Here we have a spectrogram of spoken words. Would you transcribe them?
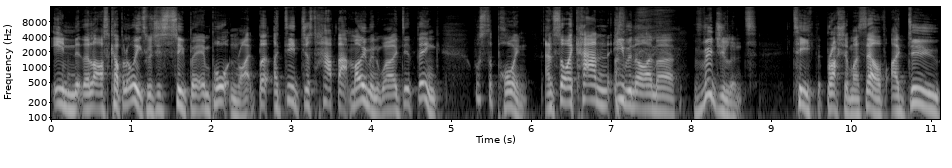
in the last couple of weeks, which is super important, right? But I did just have that moment where I did think, what's the point? And so I can, even though I'm a vigilant teeth brusher myself, I do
